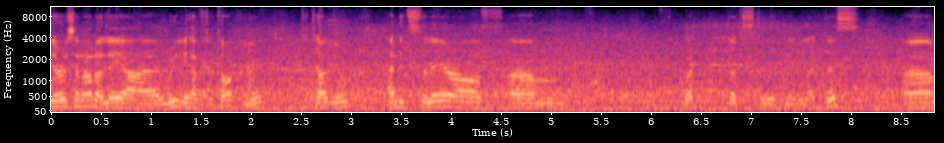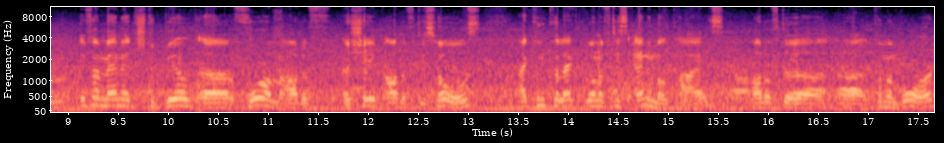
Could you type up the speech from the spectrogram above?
there's another layer I really have to talk to you to tell you, and it's the layer of um, what? Let's do it maybe like this. Um, if I manage to build a form out of a shape out of these holes, I can collect one of these animal tiles out of the uh, common board,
